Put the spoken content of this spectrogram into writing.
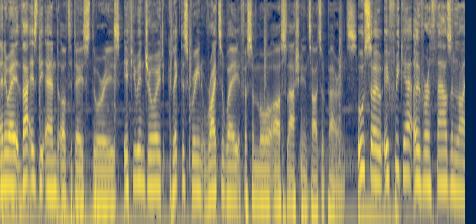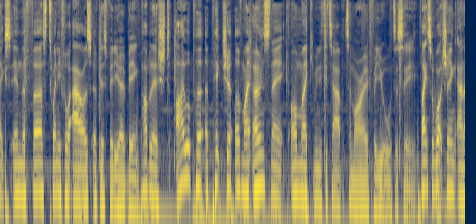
Anyway, that is the end of today's stories. If you enjoyed, click the screen right away for some more r slash entitled parents. Also, if we get over a thousand likes in the first 24 hours of this video being published, I will put a picture of my own snake on my community tab tomorrow for you all to see. Thanks for watching, and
